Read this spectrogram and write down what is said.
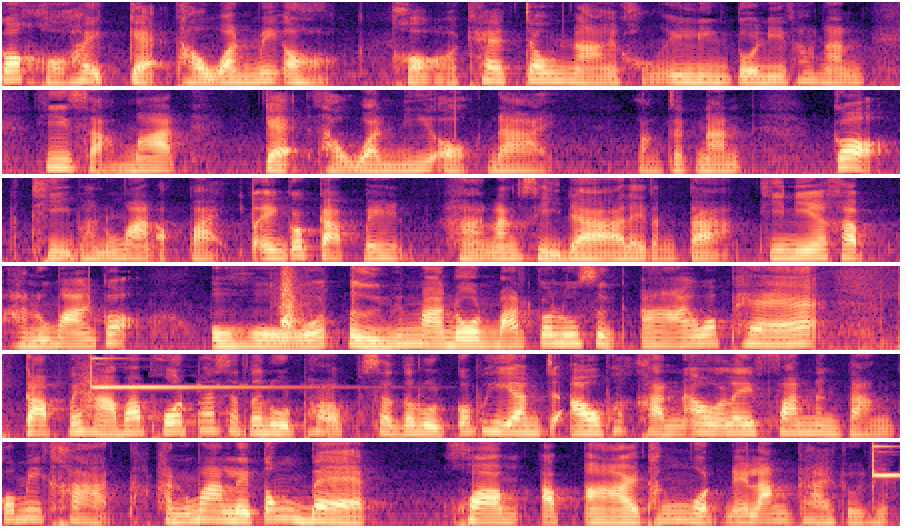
ก็ขอให้แกะเถาวันไม่ออก ขอแค่เจ้านายของไอ้ลิงตัวนี้เท่านั้นที่สามารถแกะเถาวันนี้ออกได้ หลังจากนั้นก็ถีบหนุมานออกไปตัวเองก็กลับไปหานางสีดาอะไรต่างๆ ทีนี้ครับหนุมานก็ โอ้โห ตื่นขึ้นมาโดนมัดก็รู้สึกอายว่าแพ้ กลับไปหาพระพศพระสัตรุษพระสัตรุษก็พยายามจะเอาพระขันเอาอะไรฟันต่างๆ ก็ไม่ขาดหนุมานเลยต้องแบกความอับอายทั้งหมดในร่างกายตัวเนี้ย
